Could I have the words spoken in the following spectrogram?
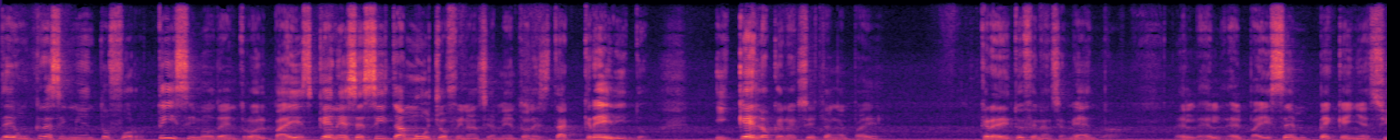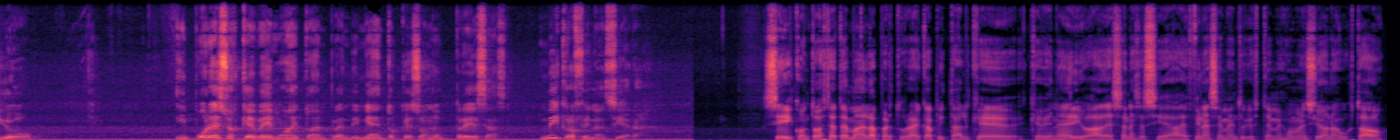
de un crecimiento fortísimo dentro del país que necesita mucho financiamiento, necesita crédito. ¿Y qué es lo que no existe en el país? Crédito y financiamiento. El, el país se empequeñeció y por eso es que vemos estos emprendimientos que son empresas microfinancieras Sí, con todo este tema de la apertura de capital que, que, viene derivada de esa necesidad de financiamiento que usted mismo menciona, Gustavo,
